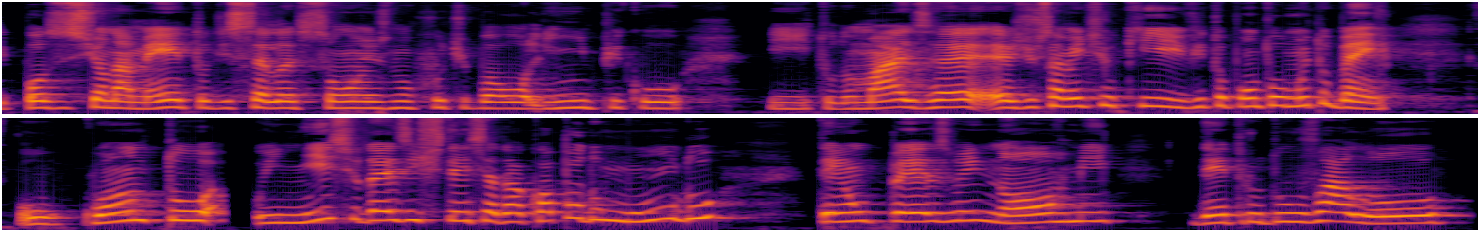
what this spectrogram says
de, posicionamento de seleções no futebol olímpico e tudo mais é, é justamente o que Vitor pontuou muito bem. O quanto o início da existência da Copa do Mundo tem um peso enorme dentro do valor,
